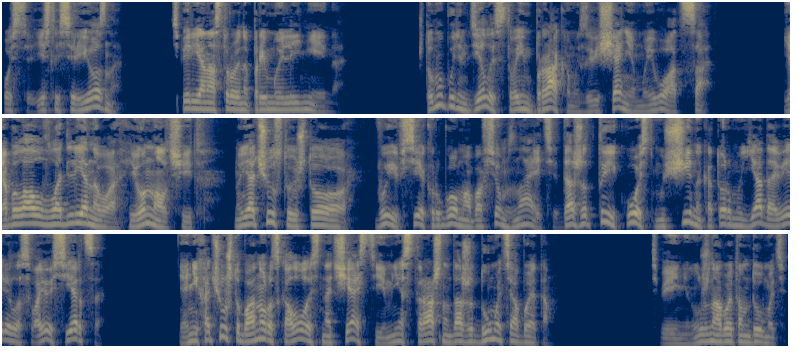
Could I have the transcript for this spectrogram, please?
Костя, если серьезно, теперь я настроена прямолинейно. Что мы будем делать с твоим браком и завещанием моего отца? Я была у Владленова, и он молчит. Но я чувствую, что вы все кругом обо всем знаете. Даже ты, Кость, мужчина, которому я доверила свое сердце. Я не хочу, чтобы оно раскололось на части, и мне страшно даже думать об этом. Тебе и не нужно об этом думать.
